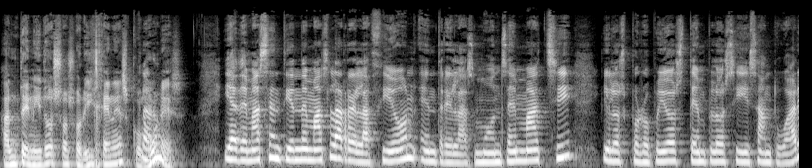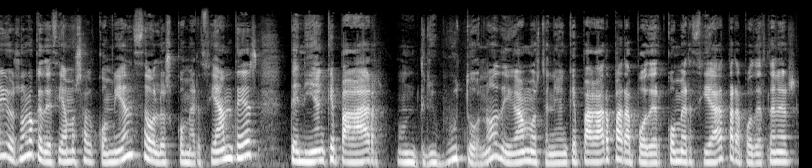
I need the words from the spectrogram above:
han tenido esos orígenes comunes. Y además se entiende más la relación entre las Machi y los propios templos y santuarios, ¿no? Lo que decíamos al comienzo, los comerciantes tenían que pagar un tributo, ¿no? Digamos, tenían que pagar para poder comerciar, para poder tener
